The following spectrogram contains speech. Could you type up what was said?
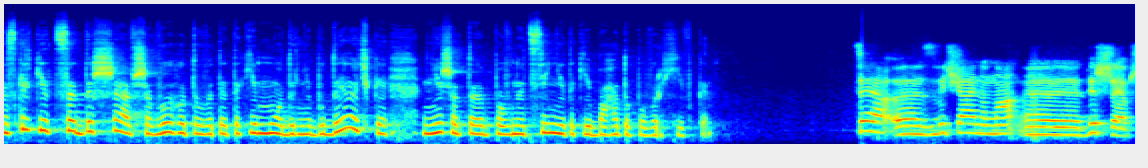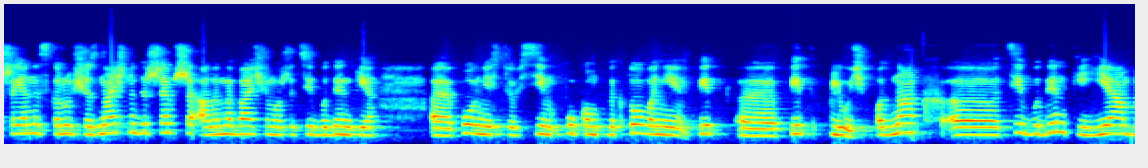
Наскільки це дешевше виготовити такі модульні будиночки, ніж от е, повноцінні такі багатоповерхівки? Це е, звичайно на е, дешевше. Я не скажу, що значно дешевше, але ми бачимо, що ці будинки повністю всім укомплектовані під, під ключ. Однак ці будинки є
